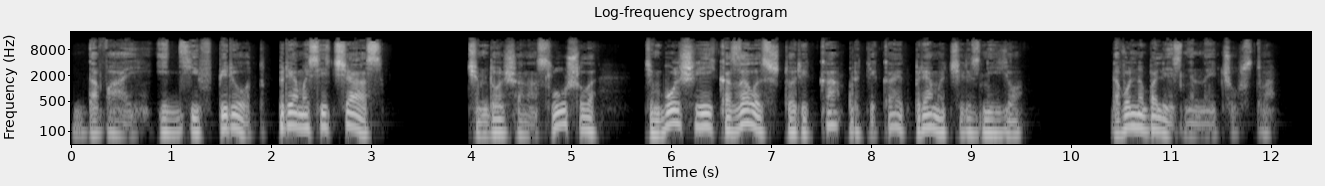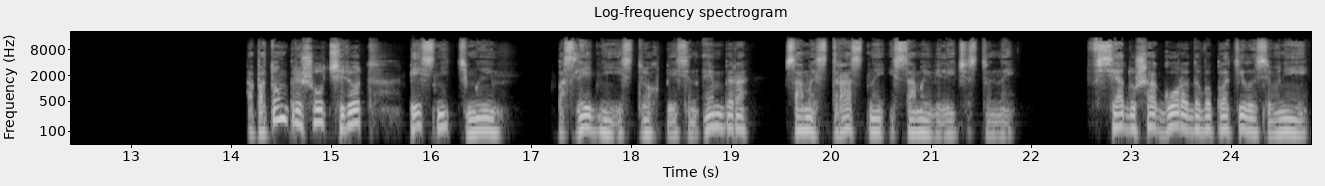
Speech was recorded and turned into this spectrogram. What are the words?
«давай, иди вперед, прямо сейчас». Чем дольше она слушала, тем больше ей казалось, что река протекает прямо через нее. Довольно болезненное чувство. А потом пришел черед Песни тьмы, последний из трех песен Эмбера, самый страстный и самый величественный. Вся душа города воплотилась в ней.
